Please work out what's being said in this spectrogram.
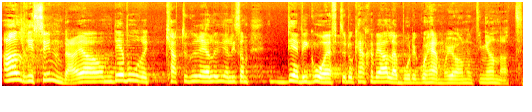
aldrig syndar? Ja, om det vore kategori, liksom det vi går efter då kanske vi alla borde gå hem och göra någonting annat.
